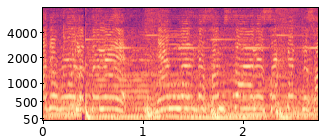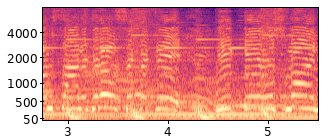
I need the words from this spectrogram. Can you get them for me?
അതുപോലെ തന്നെ ഞങ്ങളുടെ സംസ്ഥാന സെക്രട്ടറി സംസ്ഥാന general secretary P K Usman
